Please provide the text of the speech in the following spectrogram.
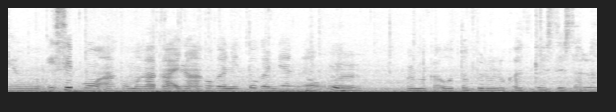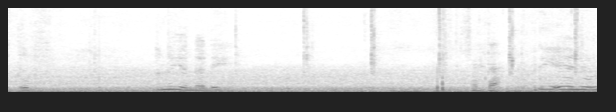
yung isip mo ako makakain lang ako ganito ganyan. O, or or makautong pero look at guys there's a lot of ano yan daddy Sapa. di eh yung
